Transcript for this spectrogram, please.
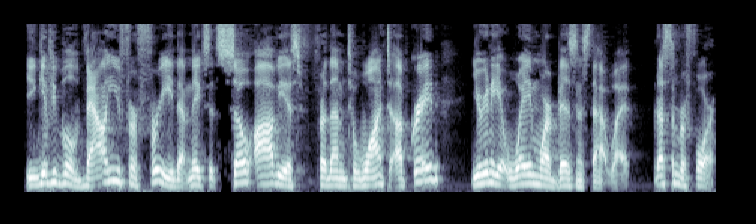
You can give people value for free that makes it so obvious for them to want to upgrade. You're going to get way more business that way. That's number four.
